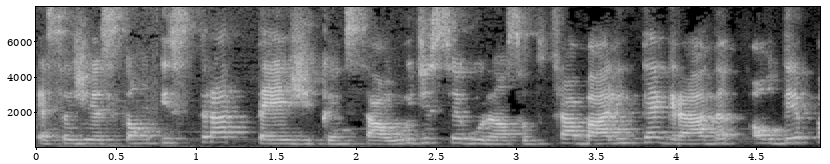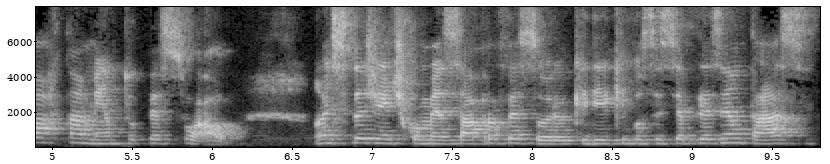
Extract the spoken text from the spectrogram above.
essa gestão estratégica em saúde e segurança do trabalho integrada ao departamento pessoal. Antes da gente começar, professor, eu queria que você se apresentasse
